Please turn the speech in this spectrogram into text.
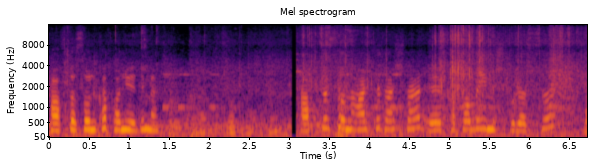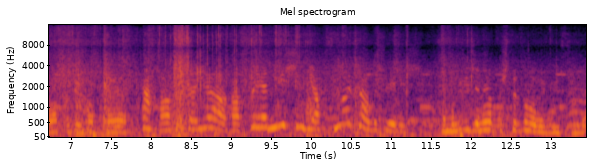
Hafta sonu kapanıyor değil mi? Hafta sonu arkadaşlar e, kapalıymış burası. Bu hafta değil haftaya. Ha haftaya, haftaya niye şimdi yapsınlar ki alışveriş? Sen bunu iyice ne yapıştırdın oraya üstünde?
